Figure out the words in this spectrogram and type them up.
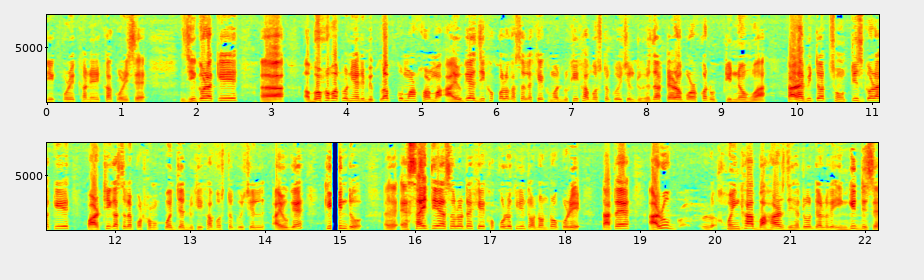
দিশ পৰীক্ষা নিৰীক্ষা কৰিছে। যিগৰাকী অৱসৰপ্ৰাপ্ত ন্যায়াধীশ বিপ্লৱ কুমাৰ শৰ্মা আয়োগে যিসকলক আচলতে সেই সময়ত দোষী সাব্যস্ত কৰিছিল দুহেজাৰ তেৰ বৰ্ষত উত্তীৰ্ণ হোৱা তাৰে ভিতৰত চৌত্ৰিশগৰাকী প্ৰাৰ্থীক আচলতে প্ৰথম পৰ্যায়ত দোষী সাব্যস্ত কৰিছিল আয়োগে। কিন্তু এছ আই টিয়ে আচলতে সেই সকলোখিনি তদন্ত কৰি তাতে আৰু সংখ্যা বাঢ়াৰ যিহেতু তেওঁলোকে ইংগিত দিছে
